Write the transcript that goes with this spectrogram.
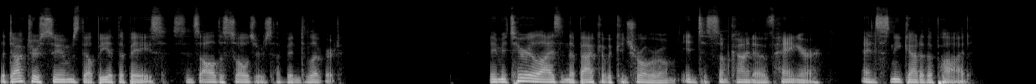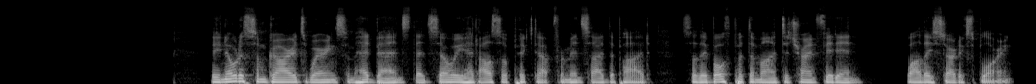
The doctor assumes they'll be at the base since all the soldiers have been delivered. They materialize in the back of a control room into some kind of hangar and sneak out of the pod. They notice some guards wearing some headbands that Zoe had also picked up from inside the pod, so they both put them on to try and fit in while they start exploring.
